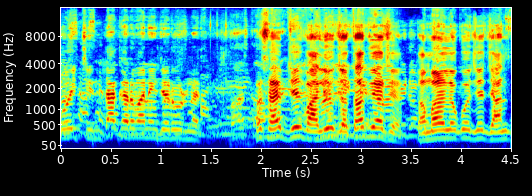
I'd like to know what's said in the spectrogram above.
કોઈ ચિંતા કરવાની જરૂર નથી. સાહેબ જે વાલીઓ જતા રહ્યા છે તમારા લોકો જે જાણ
